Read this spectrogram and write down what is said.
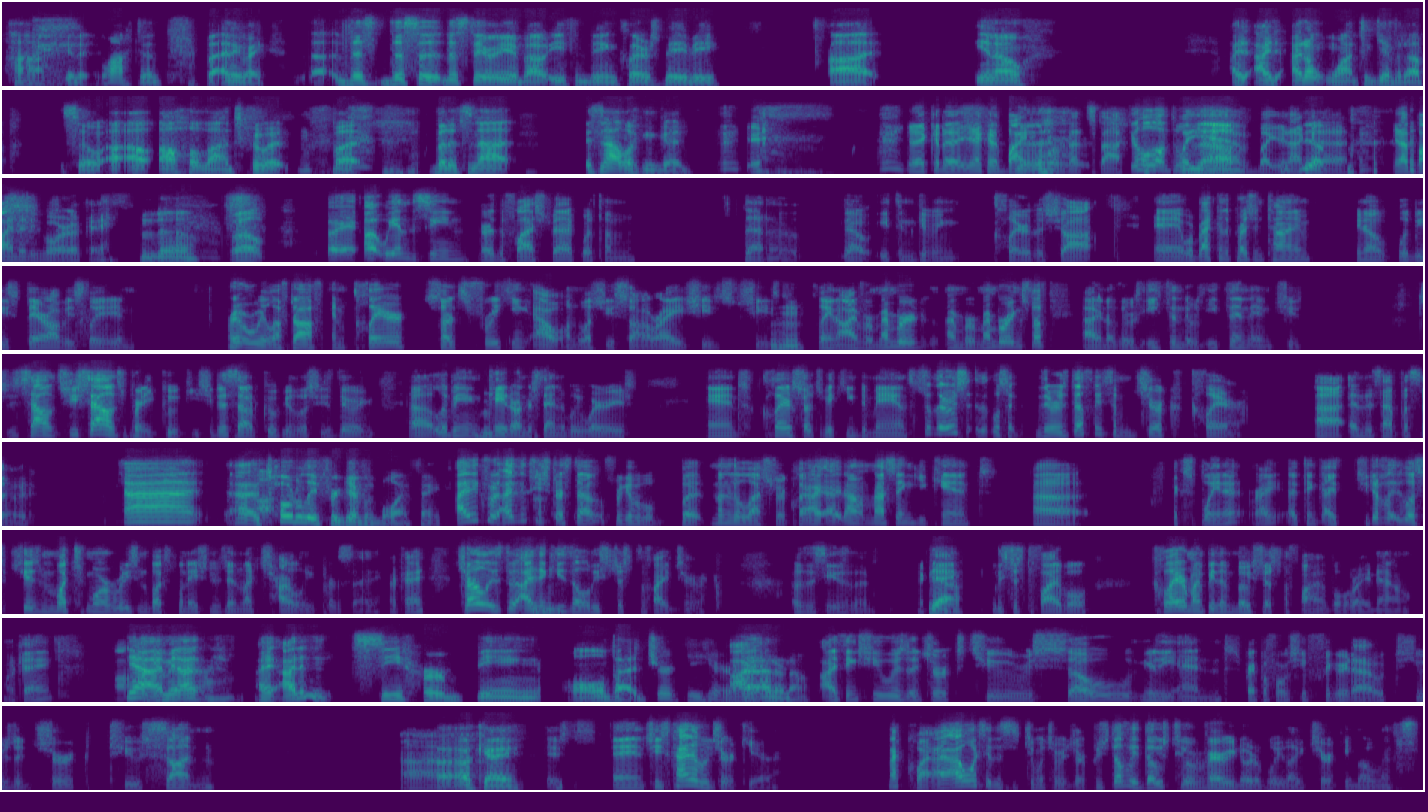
Haha, get it, locked in. But anyway, uh, this, this, uh, this theory about Ethan being Claire's baby. Uh, you know. I, I, I don't want to give it up, so I- I'll, I'll hold on to it, but, but it's not, it's not looking good. You're not gonna you're not gonna buy any more of that stock. You hold on to what you have, but you're not Yep. gonna you're not buying anymore. Okay. No. Well, uh, uh, we end the scene or the flashback with um that uh you know Ethan giving Claire the shot, and we're back in the present time. You know, Libby's there obviously, and right where we left off, and Claire starts freaking out on what she saw. Right? She's she's Mhm. saying, "I've remembered. I'm remembering stuff. I know there was Ethan. There was Ethan, and she's." She sounds she sounds pretty kooky. She does sound kooky what she's doing. Uh, Libby and Mhm. Kate are understandably worried and Claire starts making demands. So there's listen, there is definitely some jerk Claire uh in this episode. Uh, uh, totally forgivable, I think. I think for I think she's stressed out, forgivable, but nonetheless, jerk Claire. I, I I'm not saying you can't uh explain it, right? I think I she definitely listen. She has much more reasonable explanations than like Charlie per se. Okay, Charlie's the I think Mhm. he's the least justified jerk of the season. Okay? Yeah. At least justifiable. Claire might be the most justifiable right now. Okay. I'll- Yeah, I mean, that. I, I, I didn't see her being all that jerky here. I, I- I don't know. I think she was a jerk to Rousseau near the end, right before she figured out. She was a jerk to Sun. Uh, Uh, okay. and she's kind of a jerk here. Not quite. I, I won't say this is too much of a jerk, but definitely those two are very notably like jerky moments.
